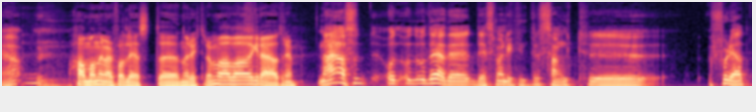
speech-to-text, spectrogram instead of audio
Ja. Har man i hvert fall lest uh, noen rykter om. Hva var greia, Trym? Nei, altså, og, og det er det, det som er litt interessant. Uh, fordi at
